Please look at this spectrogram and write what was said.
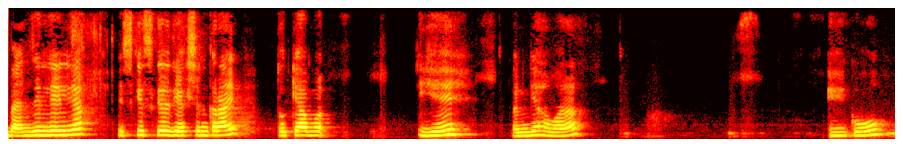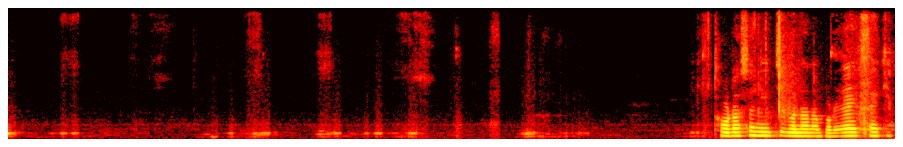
बेंजीन ले लिया, इसके इसके रिएक्शन कराए तो क्या ब... ये बन गया हमारा ओ थोड़ा सा नीचे बनाना पड़ेगा, एक सेकेंड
